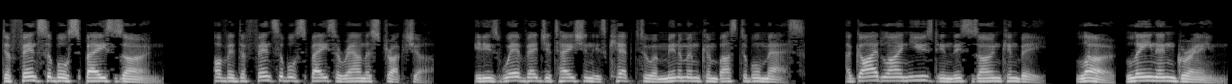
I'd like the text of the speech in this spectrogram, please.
defensible space zone of a defensible space around a structure. It is where vegetation is kept to a minimum combustible mass. A guideline used in this zone can be low, lean and green.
